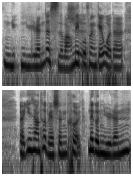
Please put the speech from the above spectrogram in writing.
女女人的死亡那部分给我的。呃，印象特别深刻。那个女人，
